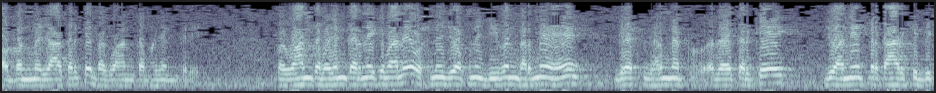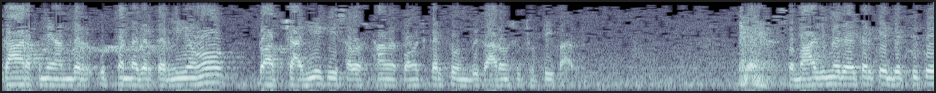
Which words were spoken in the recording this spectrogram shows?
और वन में जाकर के भगवान का भजन करे। भगवान का भजन करने के माने उसने जो अपने जीवन भर में गृहस्थ घर में रह करके जो अनेक प्रकार के विकार अपने अंदर उत्पन्न अगर कर लिए हों तो आप चाहिए कि इस अवस्था में पहुँच करके उन विकारों से छुट्टी पावे समाज में रह करके व्यक्ति को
